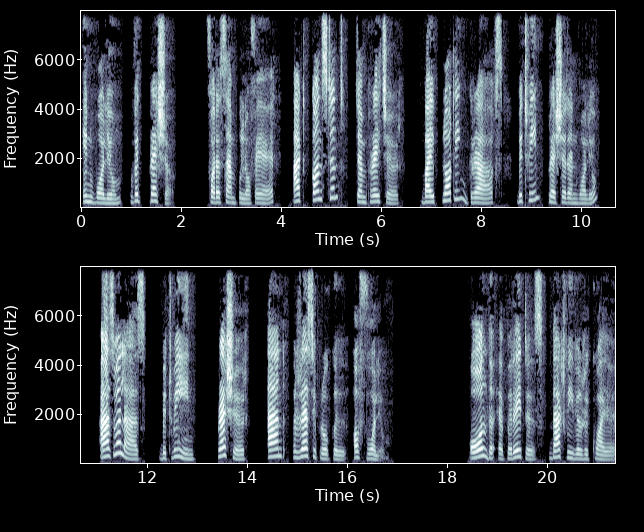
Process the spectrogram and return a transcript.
in volume with pressure for a sample of air at constant temperature by plotting graphs between pressure and volume as well as between pressure and reciprocal of volume. All the apparatus that we will require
